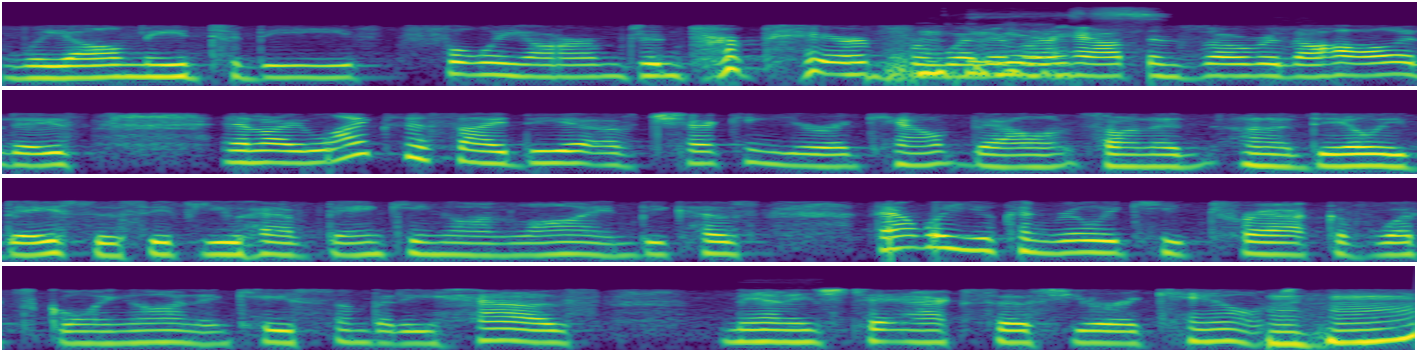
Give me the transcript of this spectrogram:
We all need to be fully armed and prepared for whatever Yes. happens over the holidays. And I like this idea of checking your account balance on a on a daily basis if you have banking online because that way you can really keep track of what's going on in case somebody has managed to access your account. hmm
